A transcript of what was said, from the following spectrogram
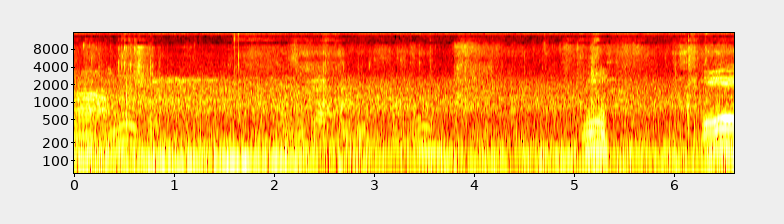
อ่านี่ นี่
